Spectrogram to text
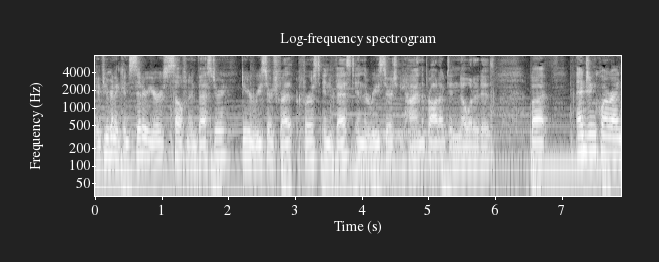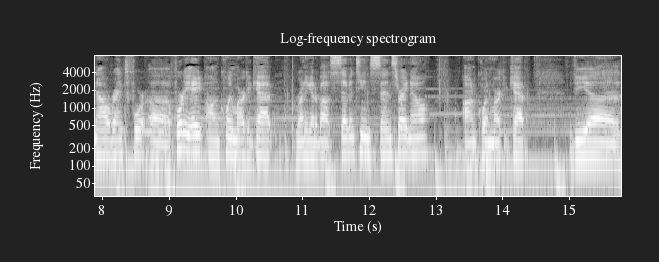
if you're gonna consider yourself an investor, do your research first. Invest in the research behind the product and know what it is. But Enjin Coin right now ranked for uh, 48 on Coin Market Cap, running at about 17 cents right now on CoinMarketCap. The uh,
